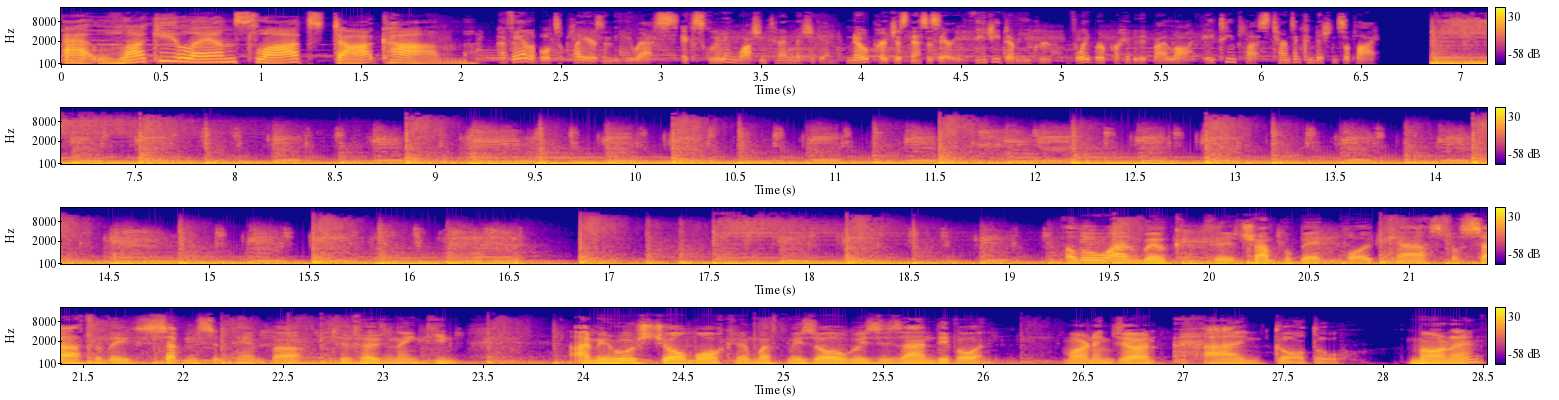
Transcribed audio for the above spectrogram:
at LuckyLandSlots.com. Available to players in the U.S., excluding Washington and Michigan. No purchase necessary. VGW Group. Void where prohibited by law. 18 plus. Terms and conditions apply. Hello and welcome to the Trample Bet podcast for Saturday, 7th September 2019. I'm your host John Walker and with me as always is Andy Vaughan Morning, John. and Gordo. Morning.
